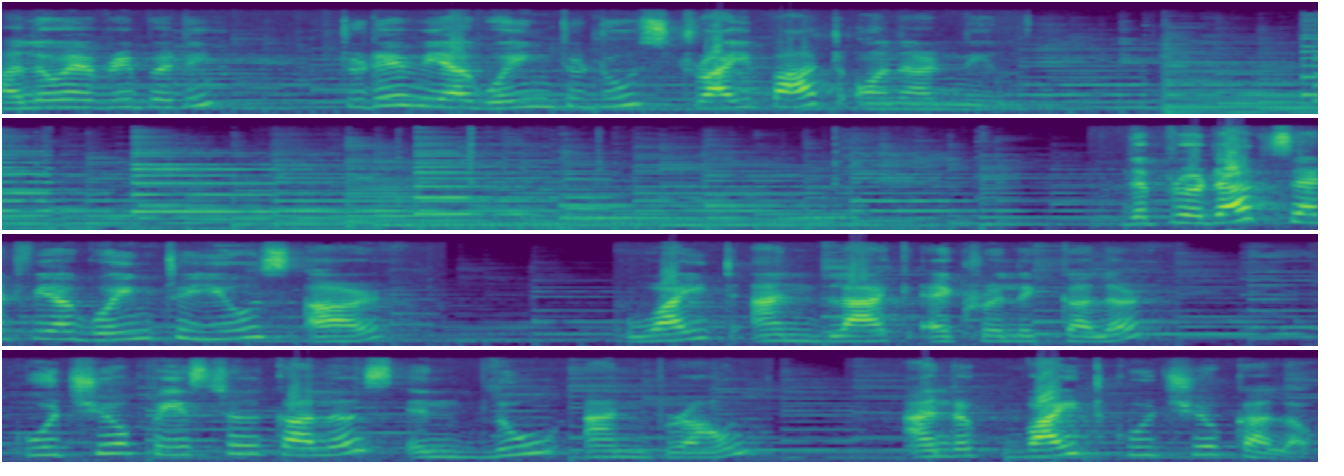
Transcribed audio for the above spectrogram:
Hello everybody. Today we are going to do stripe art on our nail. The products that we are going to use are white and black acrylic color, Cuccio pastel colors in blue and brown and a white Cuccio color,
